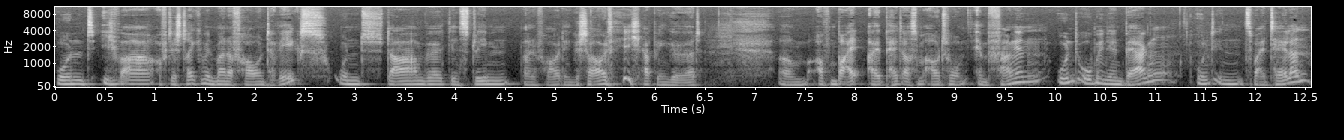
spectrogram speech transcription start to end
Und ich war auf der Strecke mit meiner Frau unterwegs und da haben wir den Stream, meine Frau hat ihn geschaut, ich habe ihn gehört, ähm, auf dem iPad aus dem Auto empfangen und oben in den Bergen und in zwei Tälern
